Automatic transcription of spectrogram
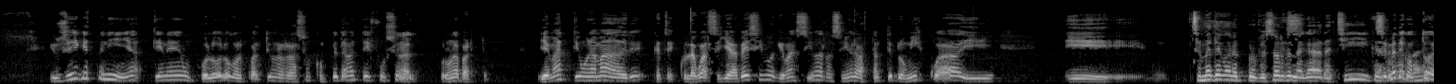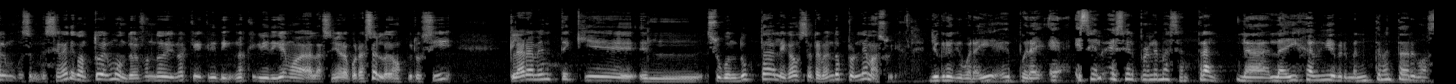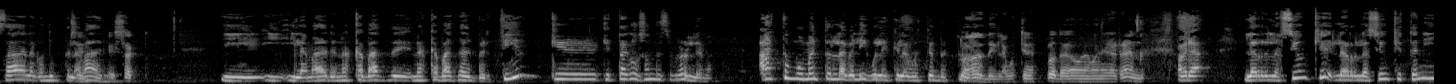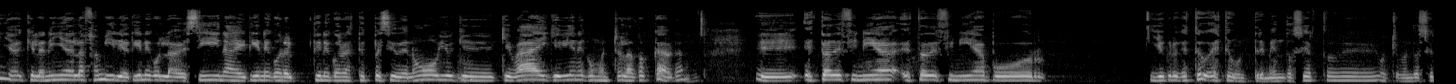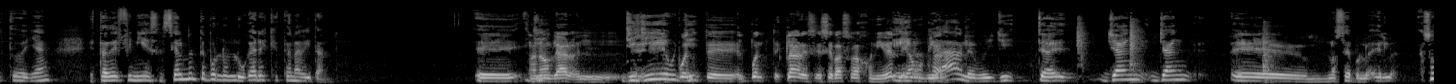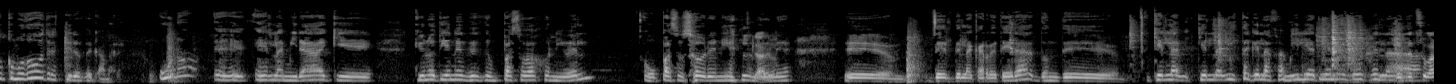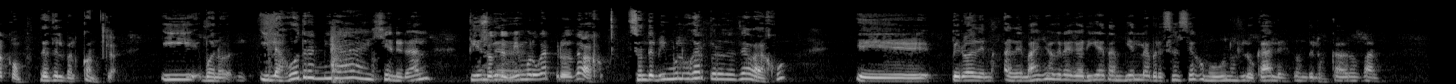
Y sucede que esta niña tiene un pololo con el cual tiene una relación completamente disfuncional, por una parte. Y además tiene una madre, ¿cachai? con la cual se lleva pésimo, que va encima de la señora bastante promiscua y, y Se mete con el profesor de la cabra chica. se mete con todo el se, se mete con todo el mundo en el fondo no es que criti- no es que critiquemos a la señora por hacerlo digamos, pero sí claramente que el- su conducta le causa tremendos problemas a su hija Yo creo que por ahí, eh, por ahí eh, ese, es el problema central. La, la hija vive permanentemente avergonzada de la conducta de la madre. exacto Y, y, y la madre no es capaz de, no es capaz de advertir que, que está causando ese problema. Hasta un momento en la película en que la cuestión explota. No, de- la cuestión explota de una manera tremenda Ahora, la relación que la relación que esta niña, que la niña de la familia tiene con la vecina y tiene con el tiene con esta especie de novio que, que va y que viene como entre las dos cabras, eh, está definida está definida por y yo creo que esto este es un tremendo acierto de un tremendo acierto de Yang, está definida esencialmente por los lugares que están habitando. Eh, no, no, claro, el, Gigi- el puente, el puente, claro, ese, ese paso bajo nivel, digamos, inolvidable. pues, Yang, Yang, eh, no sé, por lo- el- son como dos o tres tiros de cámara. Uno eh, es la mirada que, que uno tiene desde un paso bajo nivel, o un paso sobre nivel en realidad, eh, de, de la carretera, donde que es, la, que es la vista que la familia tiene desde, la, Desde su balcón. desde el balcón. Claro. Y bueno, y las otras miradas en general tienden Son del mismo lugar, pero desde abajo. son del mismo lugar pero desde abajo Eh, pero adem- además yo agregaría también la presencia como de unos locales donde los cabros van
